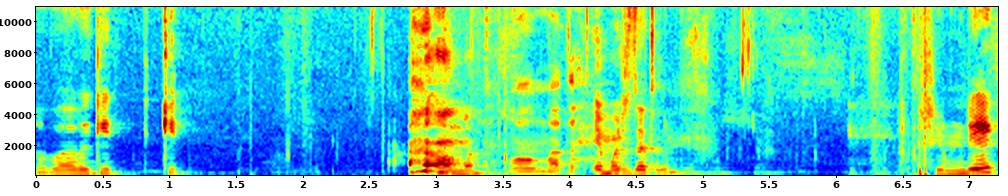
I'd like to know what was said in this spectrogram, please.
Acaba git git. Olmadı. Olmadı. Emoji de atalım. Şimdi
